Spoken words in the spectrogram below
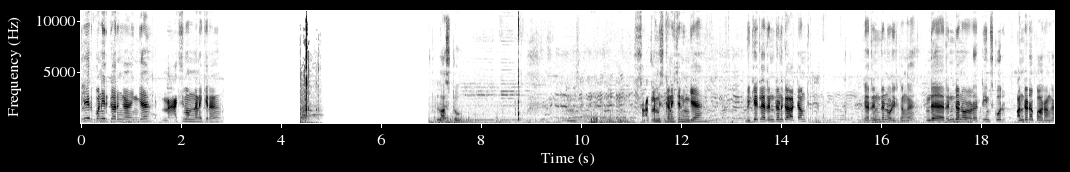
கிளியர் பண்ணியிருக்காருங்க. இங்கே மேக்ஸிமம் நினைக்கிறேன். லாஸ்ட் டூ ஷார்ட்டில் மிஸ் கனெக்ஷன் இங்கே. விக்கெட்டில் ரெண்டு ரனுக்காக அட்டம் ரெண்டு ரன் ஓடி இருக்காங்க இந்த ரெண்டு ரன்னோட டீம் ஸ்கோர் ஹண்ட்ரட் அப் ஆகிறாங்க.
